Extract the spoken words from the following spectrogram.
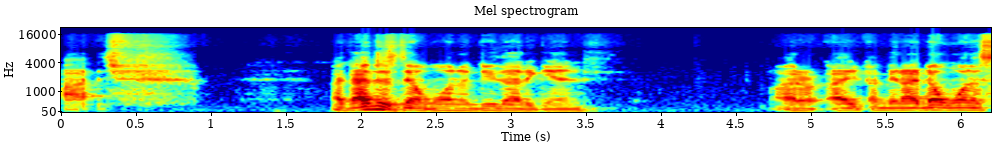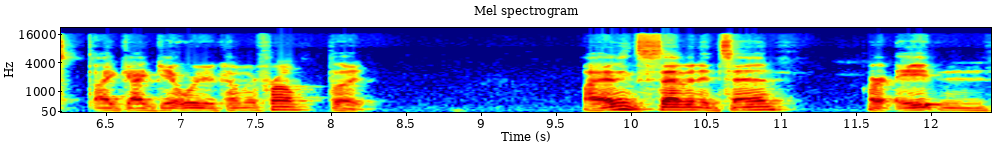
I, like I just don't want to do that again. I don't. I. I mean, I don't want to. I, I get where you're coming from, but I think seven and ten or eight and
